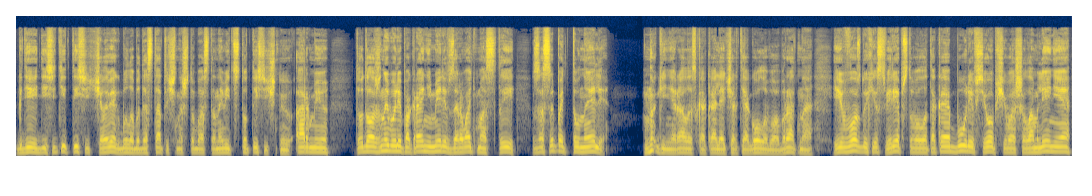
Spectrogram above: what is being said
где десяти тысяч человек было бы достаточно, чтобы остановить стотысячную армию, то должны были, по крайней мере, взорвать мосты, засыпать туннели. Но генералы скакали, очертя голову обратно, и в воздухе свирепствовала такая буря всеобщего ошеломления,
